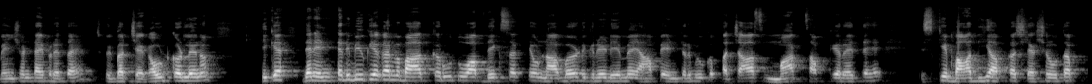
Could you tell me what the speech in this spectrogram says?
मेंशन टाइप रहता है, इसको एक बार चेकआउट कर लेना, ठीक है? देन इंटरव्यू की अगर मैं बात करूँ तो आप देख सकते हो नाबर्ड ग्रेड ए में यहाँ पे इंटरव्यू का पचास मार्क्स आपके रहते हैं। इसके बाद ही आपका सिलेक्शन होता है।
